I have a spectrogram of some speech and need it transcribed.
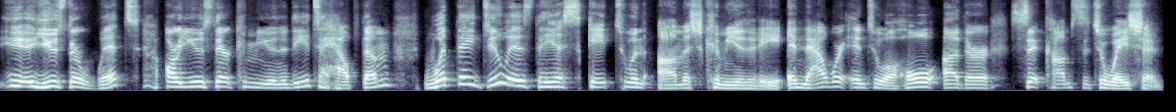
use their wit or use their community to help them. What they do is they escape to an Amish community. And now we're into a whole other sitcom situation.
